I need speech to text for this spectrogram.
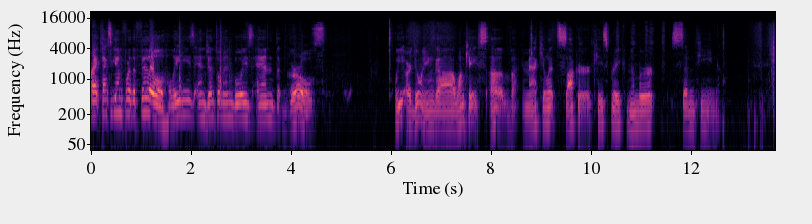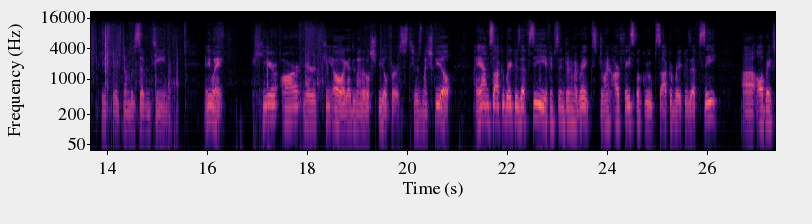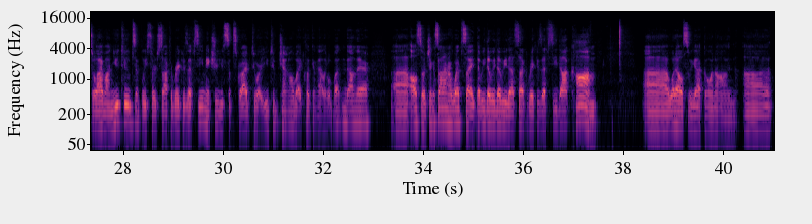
All right, thanks again for the fill, ladies and gentlemen, boys and girls. We are doing uh, one case of Immaculate Soccer, case break number 17. Case break number 17. Anyway, here are your team. Oh, I got to do my little spiel first. Here's my spiel. I am Soccer Breakers FC. If you're interested in joining my breaks, join our Facebook group, Soccer Breakers FC. Uh, all breaks are live on YouTube. Simply search Soccer Breakers FC. Make sure you subscribe to our YouTube channel by clicking that little button down there. Uh, also, check us out on our website, www.soccerbreakersfc.com. Uh, what else we got going on? Uh,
